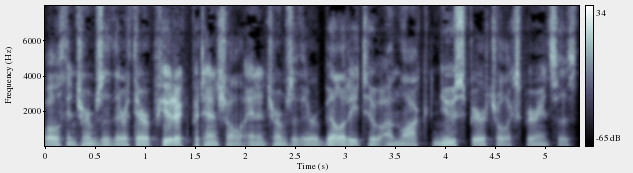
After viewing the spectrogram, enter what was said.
both in terms of their therapeutic potential and in terms of their ability to unlock new spiritual experiences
